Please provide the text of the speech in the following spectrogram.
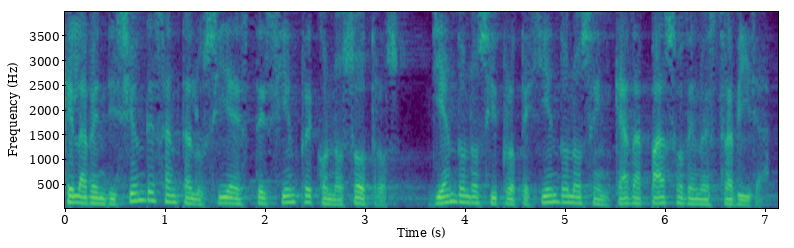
Que la bendición de Santa Lucía esté siempre con nosotros, guiándonos y protegiéndonos en cada paso de nuestra vida.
